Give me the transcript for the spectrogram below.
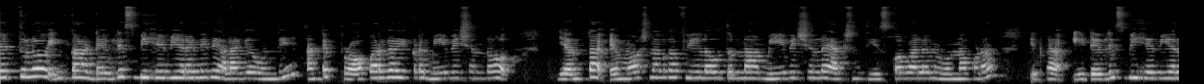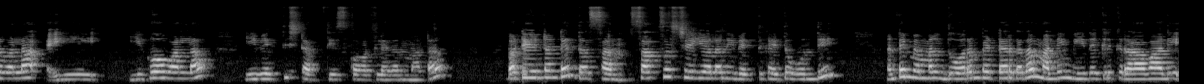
వ్యక్తిలో ఇంకా డెవిలిస్ బిహేవియర్ అనేది అలాగే ఉంది. అంటే ప్రాపర్గా ఇక్కడ మీ విషయంలో ఎంత ఎమోషనల్గా ఫీల్ అవుతున్నా మీ విషయంలో యాక్షన్ తీసుకోవాలని ఉన్నా కూడా ఇక్కడ ఈ డెవిలిస్ బిహేవియర్ వల్ల ఈ ఈగో వల్ల ఈ వ్యక్తి స్టెప్ తీసుకోవట్లేదన్నమాట. బట్ ఏంటంటే ద సన్ సక్సెస్ చేయాలని వ్యక్తికి అయితే ఉంది. అంటే మిమ్మల్ని దూరం పెట్టారు కదా మళ్ళీ మీ దగ్గరికి రావాలి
